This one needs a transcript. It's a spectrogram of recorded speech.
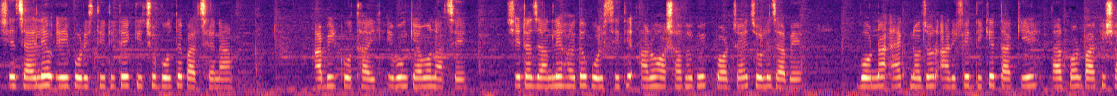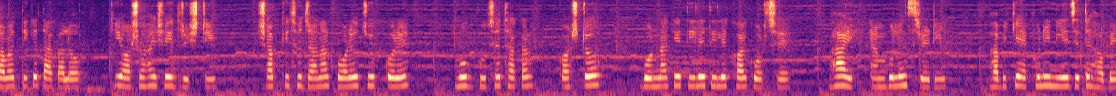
সে চাইলেও এই পরিস্থিতিতে কিছু বলতে পারছে না। আবির কোথায় এবং কেমন আছে? সেটা জানলে হয়তো পরিস্থিতি আরও অস্বাভাবিক পর্যায়ে চলে যাবে। বন্যা এক নজর আরিফের দিকে তাকিয়ে তারপর বাকি সবার দিকে তাকালো। কি অসহায় সেই দৃষ্টি। সব কিছু জানার পরেও চুপ করে মুখ বুঝে থাকার কষ্ট বন্যাকে তিলে তিলে ক্ষয় করছে। ভাই, অ্যাম্বুলেন্স রেডি। ভাবিকে এখনই নিয়ে যেতে হবে।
